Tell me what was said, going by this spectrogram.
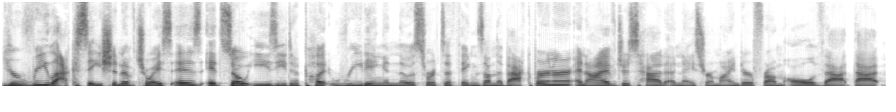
your relaxation of choice is, it's so easy to put reading and those sorts of things on the back burner. And I've just had a nice reminder from all of that that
